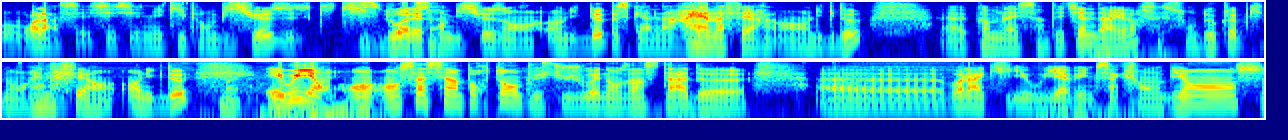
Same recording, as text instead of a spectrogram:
voilà, c'est une équipe ambitieuse qui, se doit d'être ambitieuse en, Ligue 2 parce qu'elle n'a rien à faire en Ligue 2, euh, comme la Saint-Etienne d'ailleurs. Ce sont deux clubs qui n'ont rien à faire en, Ligue 2. Et oui, en, ça c'est important. En plus, tu jouais dans un stade euh, euh, voilà, qui, où il y avait une sacrée ambiance.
